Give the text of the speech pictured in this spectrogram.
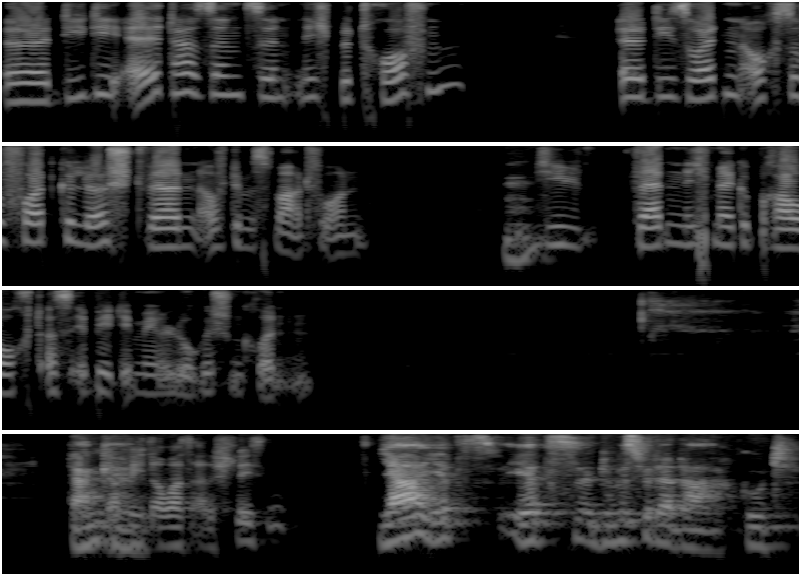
Äh, die, die älter sind, sind nicht betroffen. Äh, die sollten auch sofort gelöscht werden auf dem Smartphone. Mhm. Die werden nicht mehr gebraucht aus epidemiologischen Gründen. Danke. Darf ich noch was anschließen? Ja, jetzt, jetzt, du bist wieder da. Gut.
